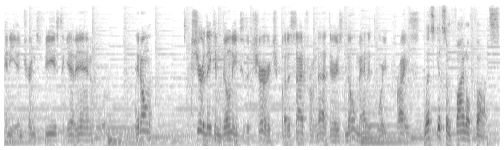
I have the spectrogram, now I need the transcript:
any entrance fees to get in, or they don't. Sure, they can donate to the church, but aside from that, there is no mandatory price. Let's get some final thoughts.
